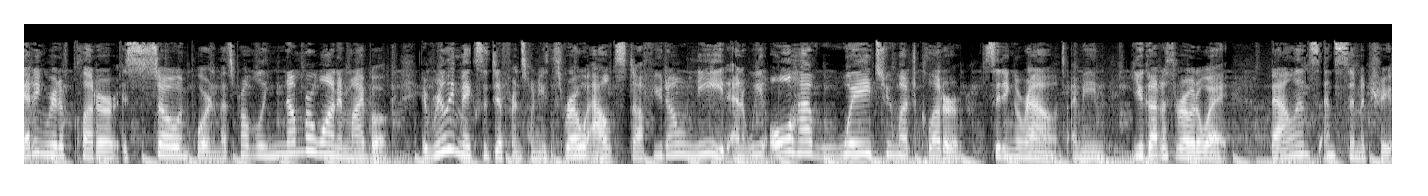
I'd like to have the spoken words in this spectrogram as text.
Getting rid of clutter is so important. That's probably number one in my book. It really makes a difference when you throw out stuff you don't need. And we all have way too much clutter sitting around. I mean, you gotta throw it away. Balance and symmetry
